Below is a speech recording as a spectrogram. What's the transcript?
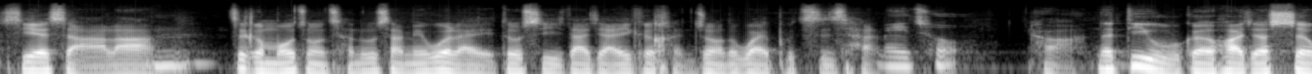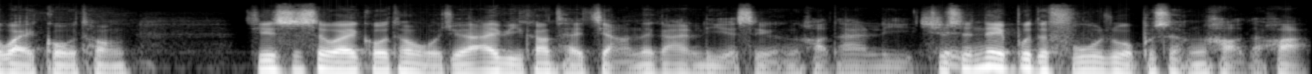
CSR 啦，嗯、这个某种程度上面，未来也都是以大家一个很重要的外部资产。没错。好，那第五个的话叫涉外沟通。其实涉外沟通，我觉得艾比刚才讲的那个案例也是一个很好的案例。其实内部的服务如果不是很好的话，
